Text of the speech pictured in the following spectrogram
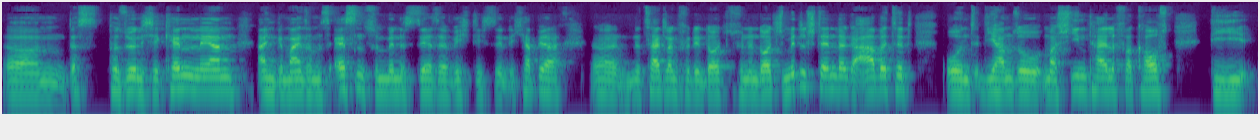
ähm, das persönliche Kennenlernen, ein gemeinsames Essen zumindest sehr, sehr wichtig sind. Ich habe ja äh, eine Zeit lang für den, Deutsch, für einen deutschen Mittelständler gearbeitet und die haben so Maschinenteile verkauft, die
